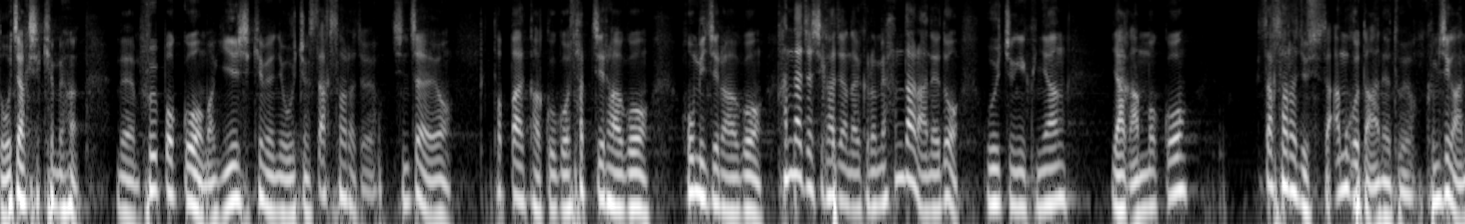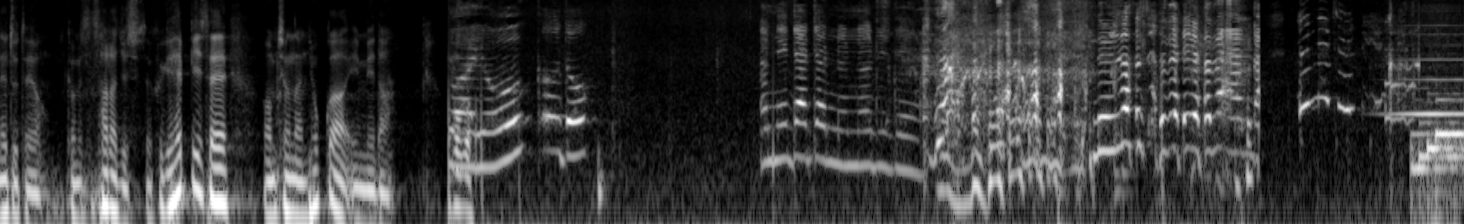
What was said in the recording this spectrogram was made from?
노작시키면 네, 풀 뽑고 막 이일시키면 우울증 싹 사라져요. 진짜예요. 텃밭 가꾸고 삽질하고 호미질하고 한나절씩 하잖아요. 그러면 한 달 안에도 우울증이 그냥 약 안 먹고 싹 사라질 수 있어요. 아무것도 안 해도요. 금식 안 해도 돼요. 그러면서 사라질 수 있어요. 그게 햇빛의 엄청난 효과입니다. 좋아요, 구독. 안내다져 눌러주세요. 눌러주세요.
